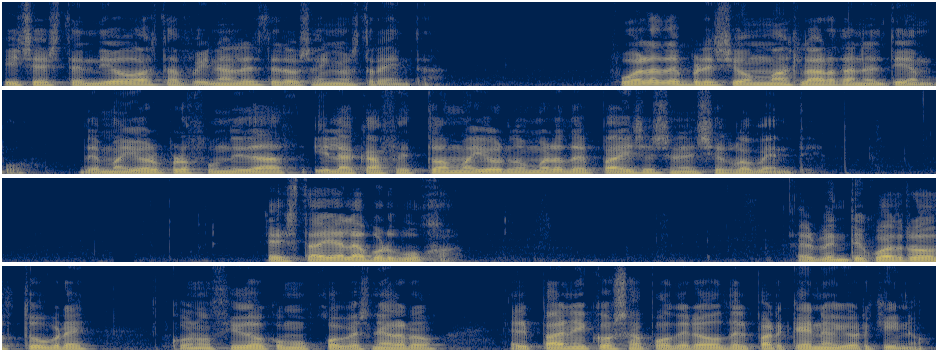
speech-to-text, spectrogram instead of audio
y se extendió hasta finales de los años 30. Fue la depresión más larga en el tiempo, de mayor profundidad y la que afectó a mayor número de países en el siglo XX. Estalla la burbuja. El 24 de octubre, conocido como Jueves Negro, el pánico se apoderó del parque neoyorquino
